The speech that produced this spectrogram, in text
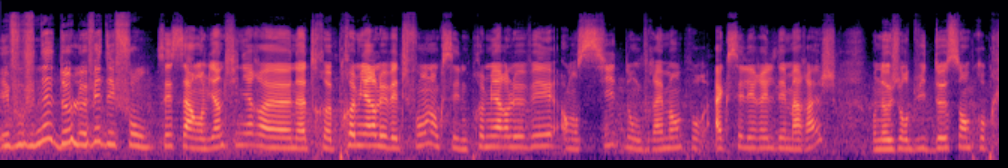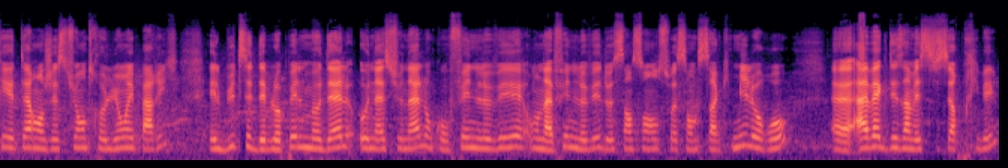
Et vous venez de lever des fonds. C'est ça, on vient de finir euh, notre première levée de fonds. Donc, c'est une première levée en site, donc vraiment pour accélérer le démarrage. On a aujourd'hui 200 propriétaires en gestion entre Lyon et Paris. Et le but, c'est de développer le modèle au national. Donc, on, fait une levée, on a fait une levée de 565 000 euros avec des investisseurs privés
